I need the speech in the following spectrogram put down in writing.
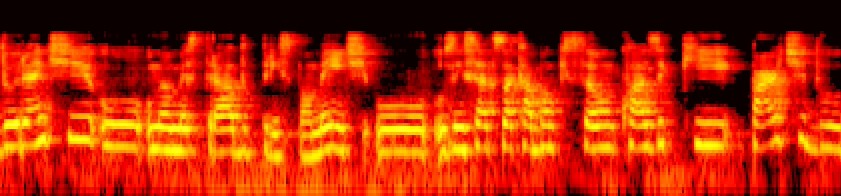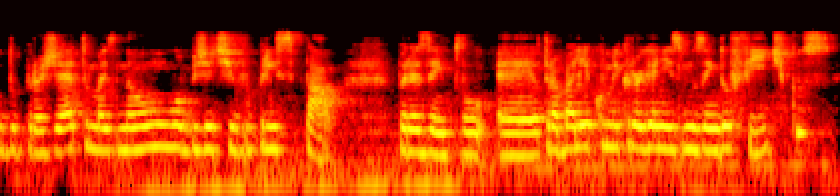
durante o, o meu mestrado, principalmente, o, os insetos acabam que são quase que parte do, do projeto, mas não o objetivo principal. Por exemplo, é, eu trabalhei com micro-organismos endofíticos,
